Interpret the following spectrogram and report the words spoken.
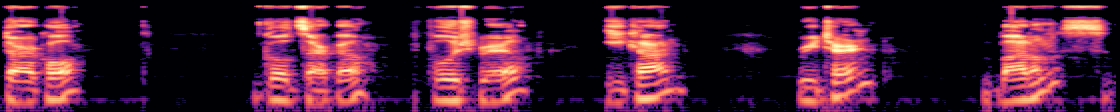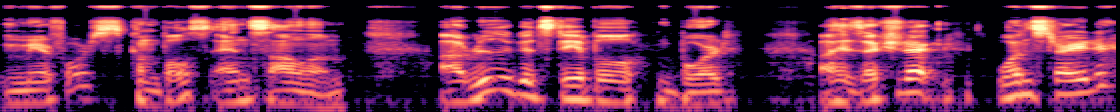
Dark Hole, Gold Sarco, Foolish Burial, Econ, Return, Bottomless, Mirror Force, Compulse, and Solemn. A really good stable board. Uh, his extra deck, one Star Eater,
